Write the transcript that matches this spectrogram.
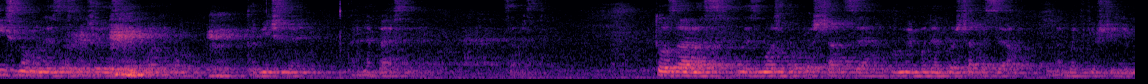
дійсно вони зустрічили своїм Богом до вічне Небесне Царство. Хто зараз не зможе попрощатися, бо ми будемо прощатися на батьківщині.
